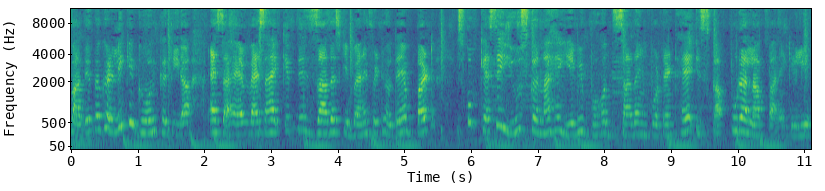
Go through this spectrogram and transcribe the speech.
बातें तो कर ली कि गोंद कतीरा ऐसा है, वैसा है, कितने ज़्यादा इसके बेनिफिट होते हैं बट इसको कैसे यूज़ करना है, ये भी बहुत ज़्यादा इम्पोर्टेंट है इसका पूरा लाभ पाने के लिए।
